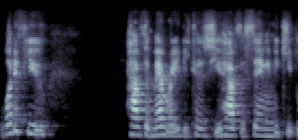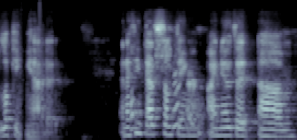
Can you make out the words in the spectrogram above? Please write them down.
What if you have the memory because you have the thing and you keep looking at it? And I Oh, think that's something sure. I know that, um,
